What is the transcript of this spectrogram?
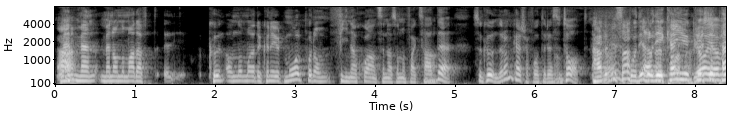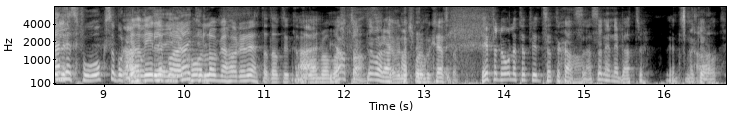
Men, men, men om de hade haft om de hade kunnat gjort mål på de fina chanserna som de faktiskt hade så kunde de kanske ha fått ett resultat. Hade vi satt och, det, och det kan ju kvar? Ja, Crystal jag ville- Palace få också borta Jag mot, ville eh, bara United. kolla om jag hörde rätt att han tyckte att det var en bra Nej, jag tyckte det var rätt Jag ville få det bekräftat. Det är för dåligt att vi inte sätter chanserna, sen är ni bättre. Det är inte så mycket göra åt.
